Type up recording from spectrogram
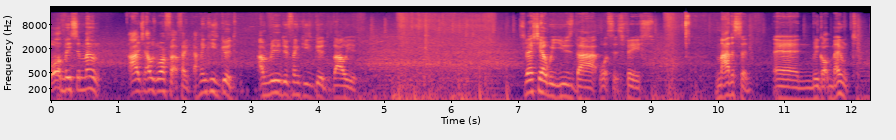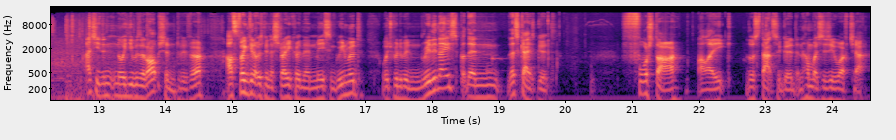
Oh, Mason Mount. Actually, that was worth it, I think. I think he's good. I really do think he's good value. Especially how we used that, what's his face? Maddison. And we got Mount. I actually didn't know he was an option, to be fair. I was thinking it was been a striker and then Mason Greenwood, which would have been really nice, but then this guy's good. Four star, I like. Those stats are good. And how much is he worth, chat?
